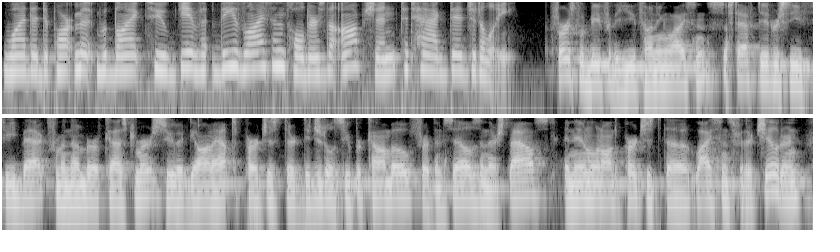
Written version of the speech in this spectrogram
why the department would like to give these license holders the option to tag digitally. First would be for the youth hunting license. Staff did receive feedback from a number of customers who had gone out to purchase their digital super combo for themselves and their spouse, and then went on to purchase the license for their children,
